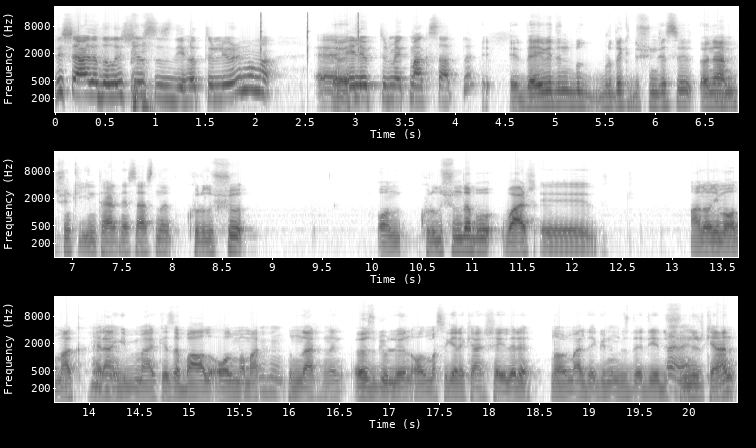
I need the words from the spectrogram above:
dışarıda dolaşıyorsunuz diye hatırlıyorum ama e, Evet. el öptürmek maksatlı. E, David'in bu, buradaki düşüncesi önemli çünkü internet esasında kuruluşu on, kuruluşunda bu var. E, anonim olmak, herhangi bir merkeze bağlı olmamak bunlar hani özgürlüğün olması gereken şeyleri normalde günümüzde diye düşünürken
